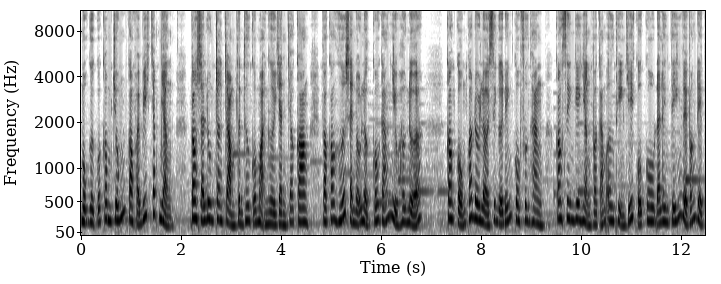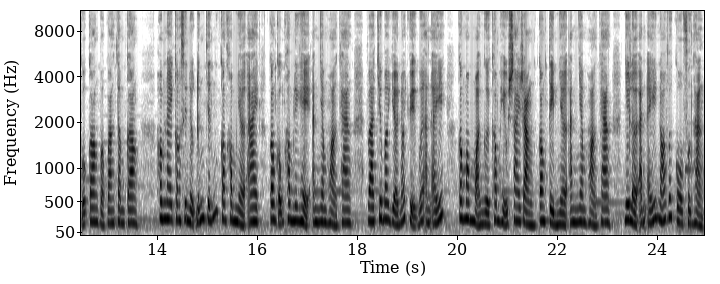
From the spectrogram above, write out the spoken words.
một người của công chúng con phải biết chấp nhận. Con sẽ luôn trân trọng tình thương của mọi người dành cho con và con hứa sẽ nỗ lực cố gắng nhiều hơn nữa. Con cũng có đôi lời xin gửi đến cô Phương Hằng. Con xin ghi nhận và cảm ơn thiện chí của cô đã lên tiếng về vấn đề của con và quan tâm con. Hôm nay con xin được đính chính, con không nhờ ai, con cũng không liên hệ anh Nhâm Hoàng Khang và chưa bao giờ nói chuyện với anh ấy. Con mong mọi người không hiểu sai rằng con tìm nhờ anh Nhâm Hoàng Khang như lời anh ấy nói với cô Phương Hằng.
